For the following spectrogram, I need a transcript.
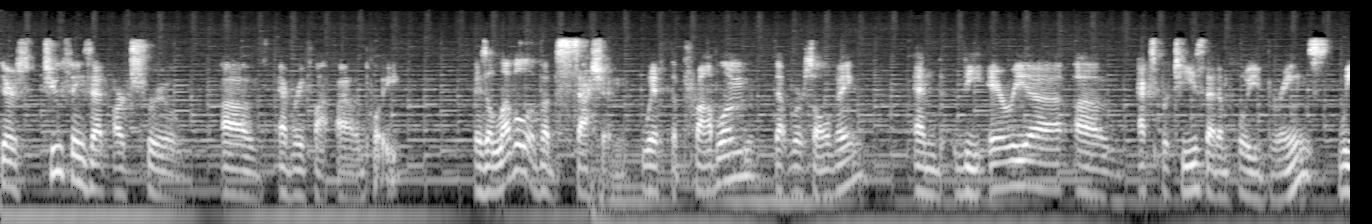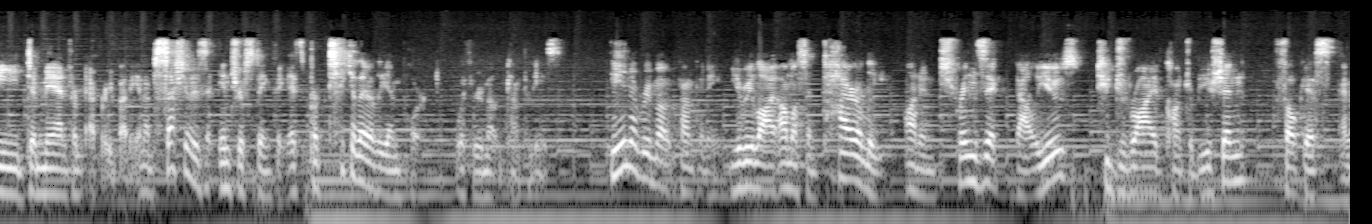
There's two things that are true of every Flatfile employee. There's a level of obsession with the problem that we're solving and the area of expertise that employee brings, we demand from everybody. And obsession is an interesting thing. It's particularly important with remote companies. In a remote company, you rely almost entirely on intrinsic values to drive contribution, focus, and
